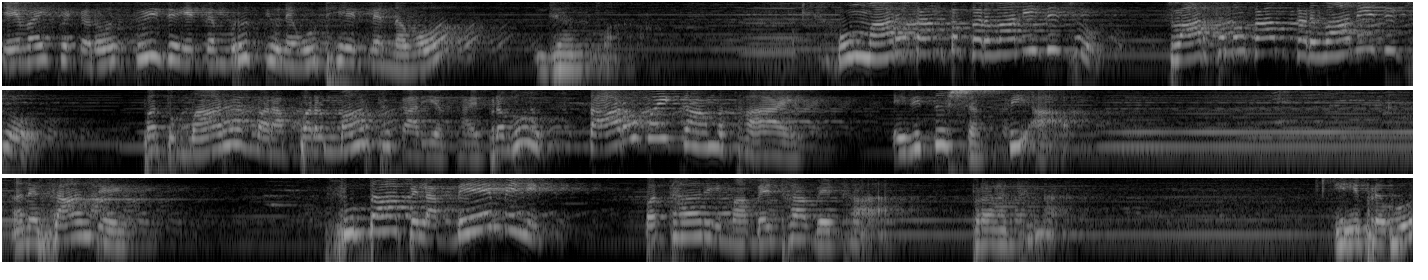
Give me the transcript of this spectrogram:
કહેવાય છે કે રોજ સુઈ જઈએ એટલે મૃત્યુને ઉઠીએ એટલે નવો જન્મ. હું મારું કામ તો કરવાની જ છું, સ્વાર્થનું કામ કરવાની જ છું પરંતુ મારા દ્વારા પરમાર્થ કાર્ય થાય. પ્રભુ, તારું કોઈ કામ થાય એવી તું શક્તિ આપ. અને સાંજે સુતા પેલા બે મિનિટ પથારીમાં બેઠા બેઠા પ્રાર્થના. હે પ્રભુ,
